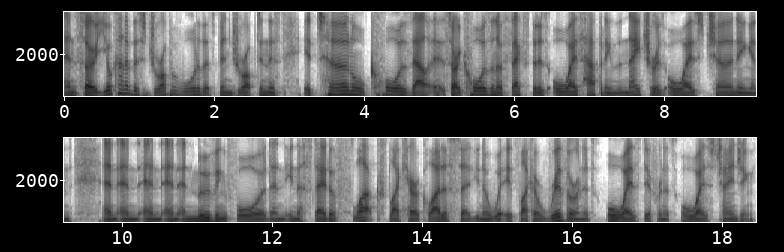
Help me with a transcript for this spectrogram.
And so you're kind of this drop of water that's been dropped in this eternal causal, eh, sorry, cause and effect that is always happening. The nature is always churning and and and and and and moving forward and in a state of flux, like Heraclitus said. You know, it's like a river and it's always different. It's always changing.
